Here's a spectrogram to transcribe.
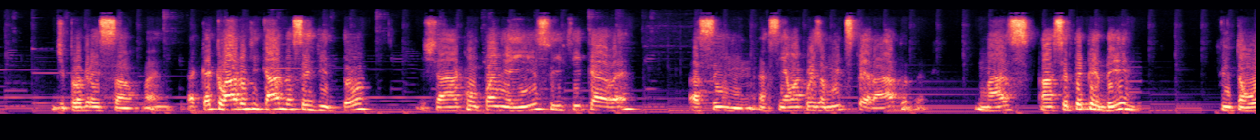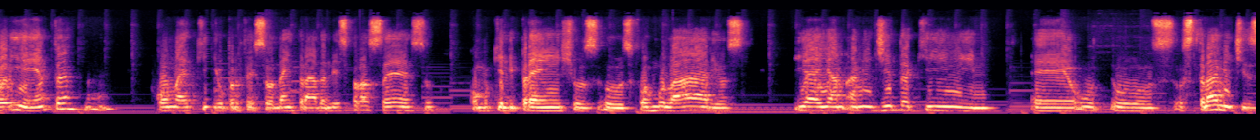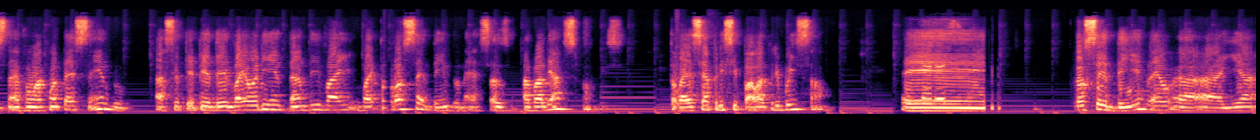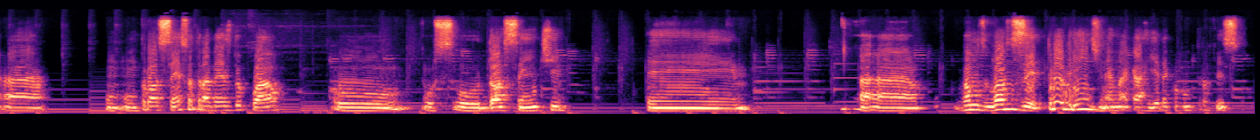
de progressão. Né? É, é claro que cada servidor já acompanha isso e fica, né, assim, assim é uma coisa muito esperada, né? mas a CPPD, então, orienta né, como é que o professor dá entrada nesse processo, como que ele preenche os, os formulários, e aí, à medida que é, o, os, os trâmites né, vão acontecendo, a CPPD vai orientando e vai, vai procedendo nessas avaliações. Então, essa é a principal atribuição. É, proceder né, aí a, a, um, um, processo através do qual o, o, o docente, é, a, vamos, vamos dizer, progride né, na carreira como professor.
